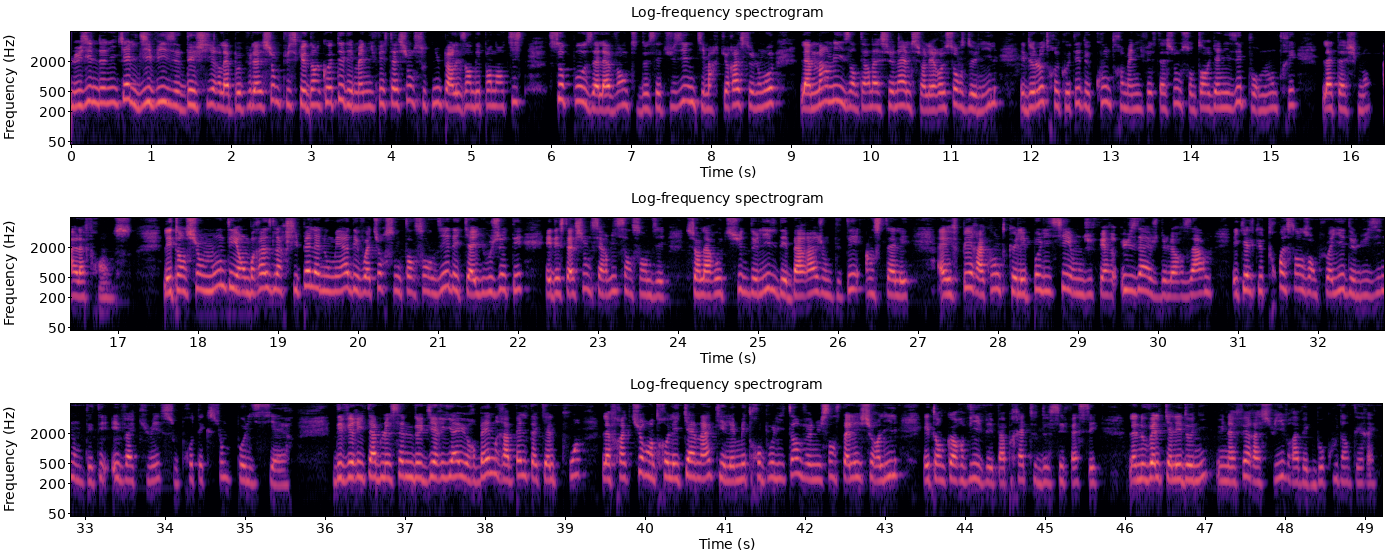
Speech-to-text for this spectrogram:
L'usine de nickel divise et déchire la population puisque d'un côté des manifestations soutenues par les indépendantistes s'opposent à la vente de cette usine qui marquera selon eux la mainmise internationale sur les ressources de l'île et de l'autre côté de contre-manifestations sont organisées pour montrer l'attachement à la France. Les tensions montent et embrasent l'archipel à Nouméa, des voitures sont incendiées, des cailloux jetés et des stations-service incendiées. Sur la route sud de l'île, des barrages ont été installés. AFP raconte que les policiers ont dû faire usage de leurs armes et quelques 300 employés de l'usine ont été évacués sous protection policière. Des véritables scènes de guérilla urbaine rappellent à quel point la fracture entre les Kanaks et les métropolitains venus s'installer sur l'île est encore vive et pas prête de s'effacer. La Nouvelle-Calédonie, une affaire à suivre avec beaucoup d'intérêt.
